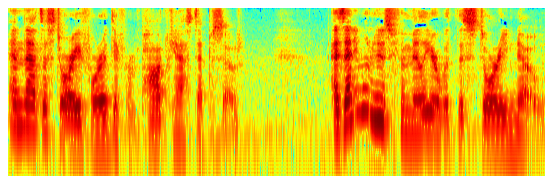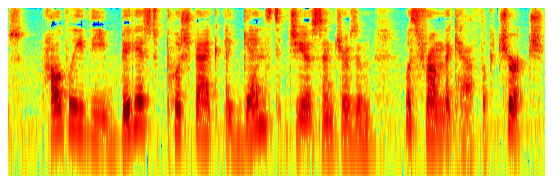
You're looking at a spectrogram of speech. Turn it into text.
and that's a story for a different podcast episode. As anyone who's familiar with this story knows, probably the biggest pushback against geocentrism was from the Catholic Church.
